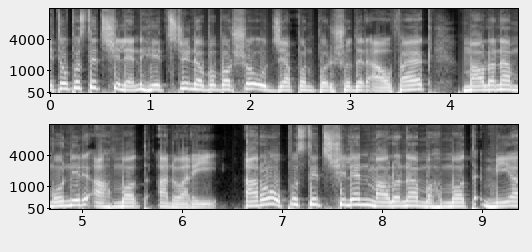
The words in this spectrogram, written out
এতে উপস্থিত ছিলেন হিজরি নববর্ষ উদযাপন পরিষদের আহ্বায়ক মাওলানা মনির আহমদ আনোয়ারি। আরও উপস্থিত ছিলেন মাওলানা মোহাম্মদ মিয়া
